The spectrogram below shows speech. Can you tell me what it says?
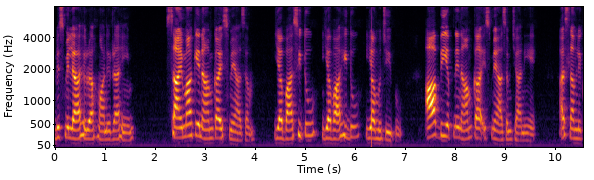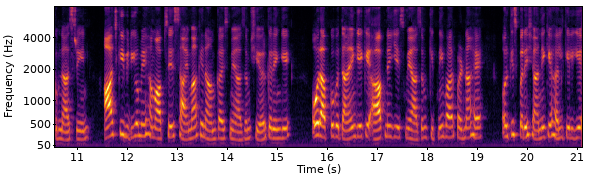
बिस्मिल्लाहिर्रहमानिर्रहीम। साइमा के नाम का इसमें आज़म, या बासितु, या वाहिदु, या मुजीबू। आप भी अपने नाम का इसमें आज़म जानिए। अस्सलाम वालेकुम नाजरीन। आज की वीडियो में हम आपसे साइमा के नाम का इसमें आज़म शेयर करेंगे और आपको बताएँगे कि आपने ये इसमें आज़म कितनी बार पढ़ना है और किस परेशानी के हल के लिए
